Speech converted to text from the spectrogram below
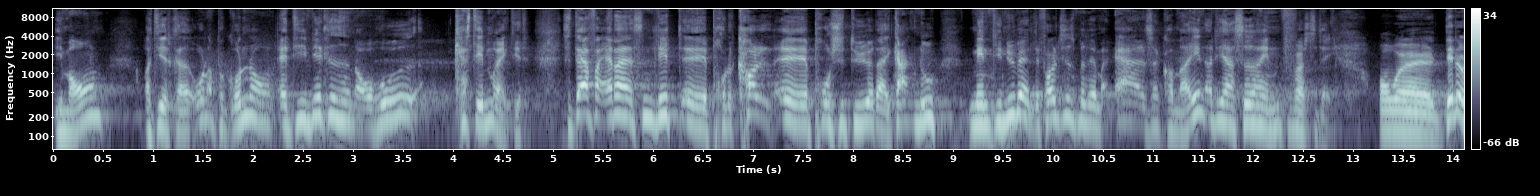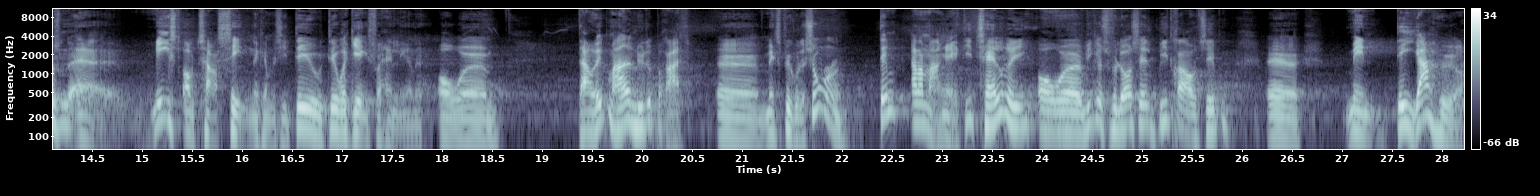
i morgen, og de har skrevet under på grundloven, at de i virkeligheden overhovedet kan stemme rigtigt. Så derfor er der sådan lidt øh, protokolprocedure, øh, der er i gang nu, men de nyvalgte folketingsmedlemmer er altså kommet ind, og de har siddet herinde for første dag. Og øh, det, der jo sådan er mest optager scenen, kan man sige, det er jo, det er jo regeringsforhandlingerne. Og øh, der er jo ikke meget nyt at berette. Øh, men spekulationerne, dem er der mange af. De er talrige, og øh, vi kan selvfølgelig også selv bidrage til dem. Øh, men det jeg hører,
